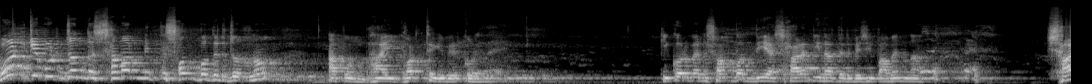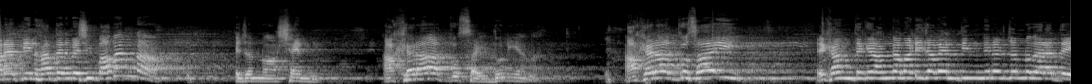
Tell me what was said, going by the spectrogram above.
বোনকে পর্যন্ত সামান্য সম্পদের জন্য আপন ভাই ঘর থেকে বের করে দেয়। কি করবেন, সম্পদ দিয়ে সাড়ে তিন হাতের বেশি পাবেন না। সাড়ে তিন হাতের বেশি পাবেন না। এজন্য আসেন, আখেরাত গোসাই দুনিয়া না। আখেরাত গোসাই এখান থেকে রাঙ্গামাটি যাবেন তিন দিনের জন্য বেড়াতে।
